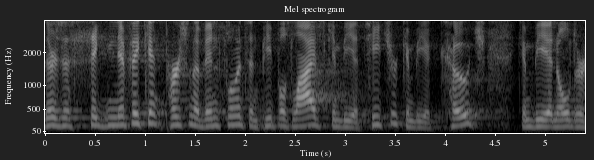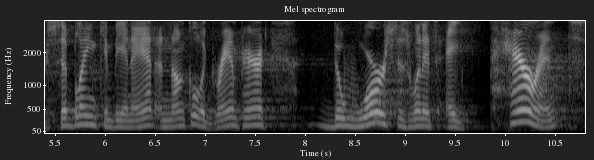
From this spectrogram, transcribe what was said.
there's a significant person of influence in people's lives. Can be a teacher can be a coach can be an older sibling can be an aunt an uncle a grandparent. The worst is when it's a parent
